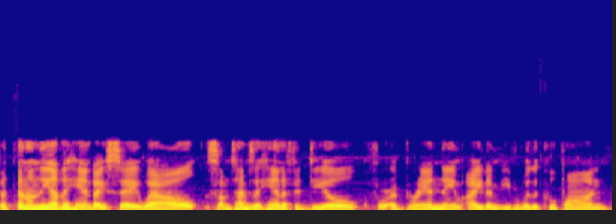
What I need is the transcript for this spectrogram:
But then on the other hand, I say, well, sometimes a Hannaford deal for a brand name item, even with a coupon,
